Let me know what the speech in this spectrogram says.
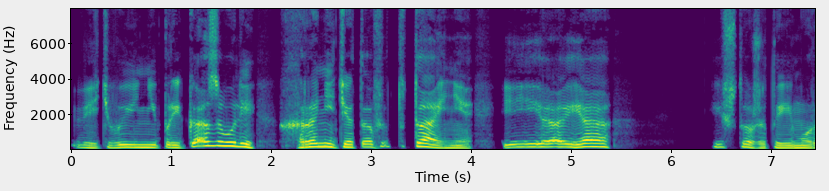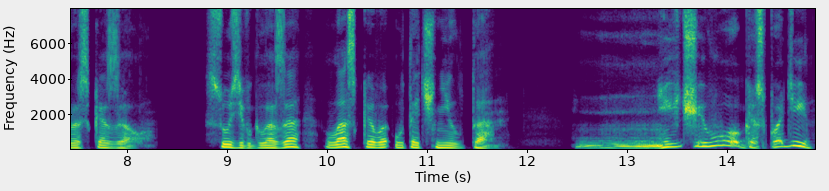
Ведь вы не приказывали хранить это в тайне, и я...», я... «И что же ты ему рассказал?» Сузив глаза, ласково уточнил Тан. «Ничего, господин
